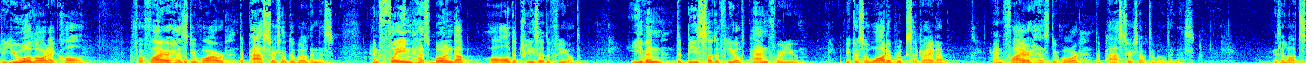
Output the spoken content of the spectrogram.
To you, O Lord, I call, for fire has devoured the pastures of the wilderness, and flame has burned up all the trees of the field. Even the beasts of the field pant for you, because the water brooks are dried up, and fire has devoured the pastures of the wilderness. May the Lord's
